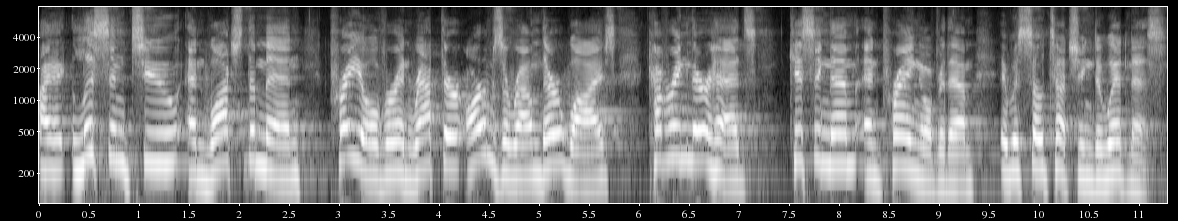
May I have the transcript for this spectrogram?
I listened to and watched the men pray over and wrap their arms around their wives, covering their heads, kissing them, and praying over them. It was so touching to witness.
